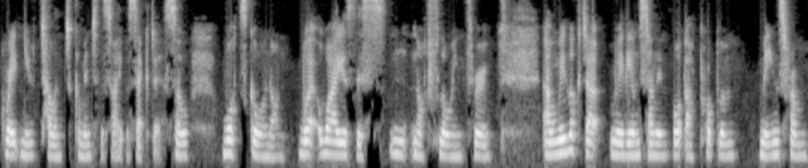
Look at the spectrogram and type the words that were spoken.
great new talent to come into the cyber sector. So, what's going on? Why, why is this not flowing through? And we looked at really understanding what that problem means from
